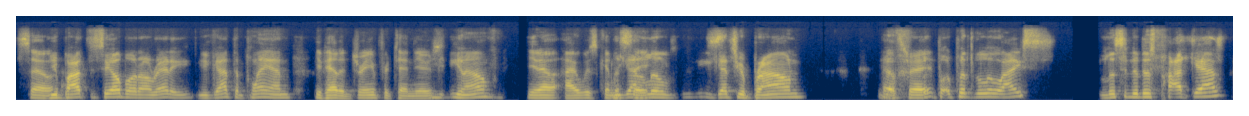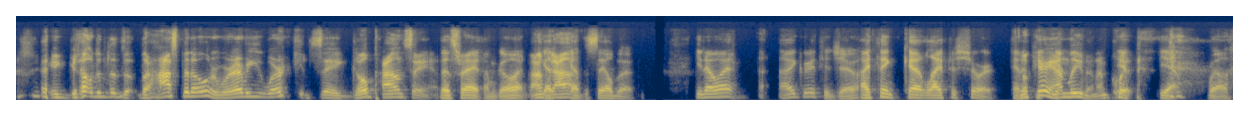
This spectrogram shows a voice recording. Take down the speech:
So You bought the sailboat already. You got the plan. you've had a dream for 10 years. You, know, You know, I was going you to got say, a little. You got your brown. That's uh, right. Put, put the little ice listen to this podcast and go to the, the hospital or wherever you work and say, "Go pound sand." That's right. I'm going. I'm got, got the sailboat. You know what? I agree with you, Joe. I think uh, life is short. And if you- okay, I'm leaving. I'm quit. yeah. Well,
